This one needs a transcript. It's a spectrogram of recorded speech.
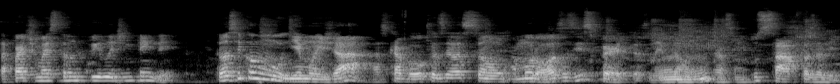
da parte mais tranquila de entender. Então, assim como Iemanjá, as caboclas elas são amorosas e espertas, né? Então, Uhum. elas são muito safas ali.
